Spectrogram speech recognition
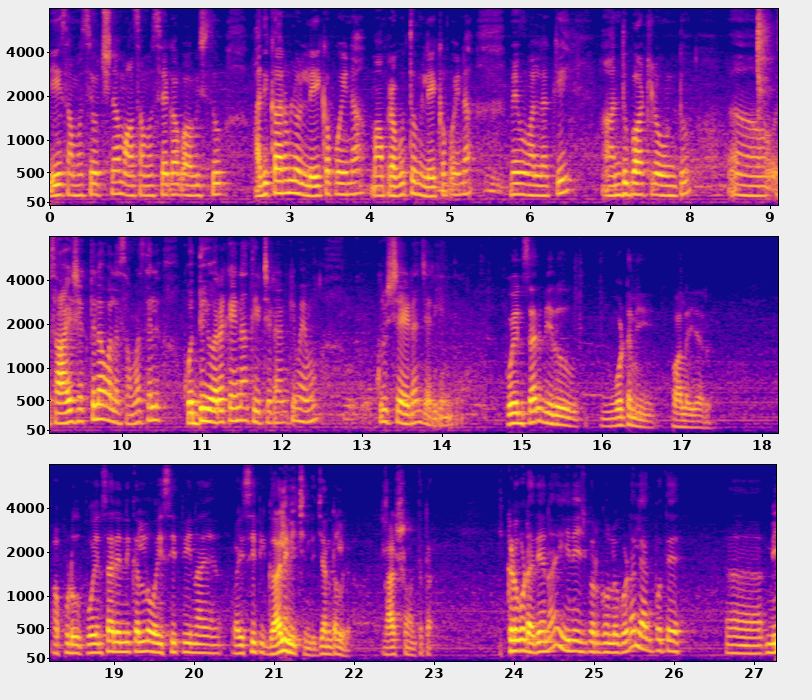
ఏ సమస్య వచ్చినా మా సమస్యగా భావిస్తూ అధికారంలో లేకపోయినా మా ప్రభుత్వం లేకపోయినా మేము వాళ్ళకి అందుబాటులో ఉంటూ సాయశక్తుల వాళ్ళ సమస్యలు కొద్ది వరకైనా తీర్చడానికి మేము కృషి చేయడం జరిగింది. పోయినసారి మీరు ఓటమి పాలయ్యారు. అప్పుడు పోయినసారి ఎన్నికల్లో వైసీపీ నాయ వైసీపీ గాలి వీచింది జనరల్గా రాష్ట్రం అంతటా. ఇక్కడ కూడా అదేనా? ఈ నియోజకవర్గంలో కూడా? లేకపోతే మీ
